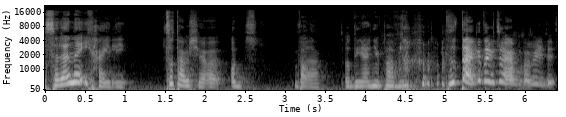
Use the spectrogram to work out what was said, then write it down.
Selenę i Hailey. Co tam się odwala? Od Janie Pawla. No tak, to chciałam powiedzieć.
